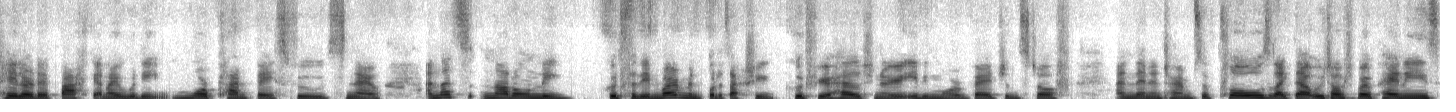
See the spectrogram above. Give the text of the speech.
tailored it back and I would eat more plant based foods now. And that's not only good for the environment, but it's actually good for your health. You know, you're eating more veg and stuff. And then in terms of clothes, like that, we talked about Penneys.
